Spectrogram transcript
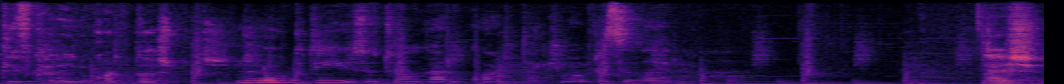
Tive que ficar aí no quarto de hóspedes. Não, não podias, eu estou a alugar o quarto, está aqui uma brasileira. Deixa.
